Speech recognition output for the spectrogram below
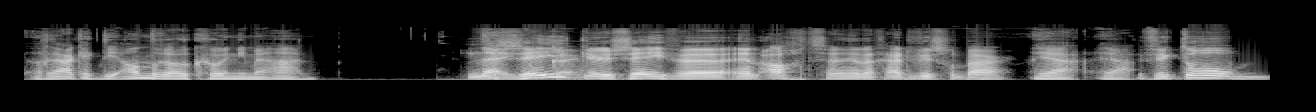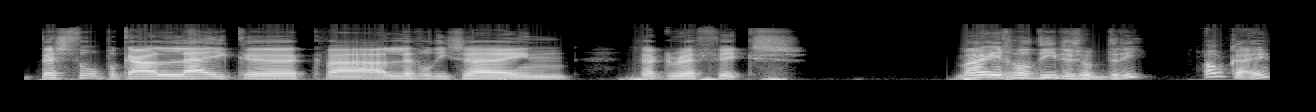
raak ik die andere ook gewoon niet meer aan. Nee. Zeker oké. 7 en 8 zijn heel erg uitwisselbaar. Ja, ja. Vind ik toch wel best veel op elkaar lijken qua level design, qua graphics. Maar in ieder geval die dus op 3. Oké.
